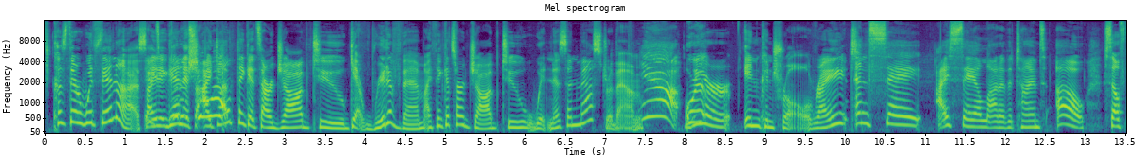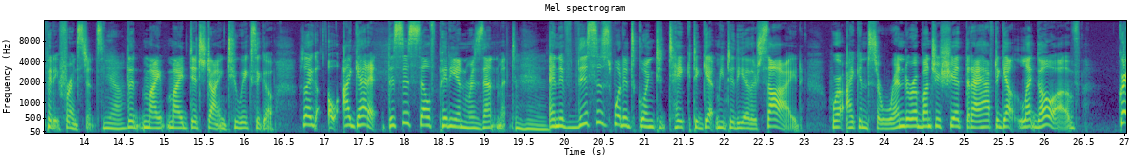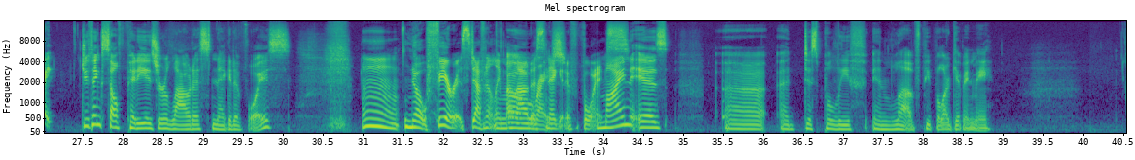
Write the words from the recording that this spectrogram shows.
Because they're within us. I, again, it's, I don't think it's our job to get rid of them. I think it's our job to witness and master them. Yeah, or- we are in control, right? and say I say a lot of the times, oh, self pity, for instance. Yeah. The, my my ditch dying two weeks ago. It's like, oh, I get it. This is self pity and resentment. Mm-hmm. And if this is what it's going to take to get me to the other side, where I can surrender a bunch of shit that I have to get let go of, great. Do you think self pity is your loudest negative voice? No, fear is definitely my Oh, loudest right. negative voice. Mine is uh, a disbelief in love people are giving me.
